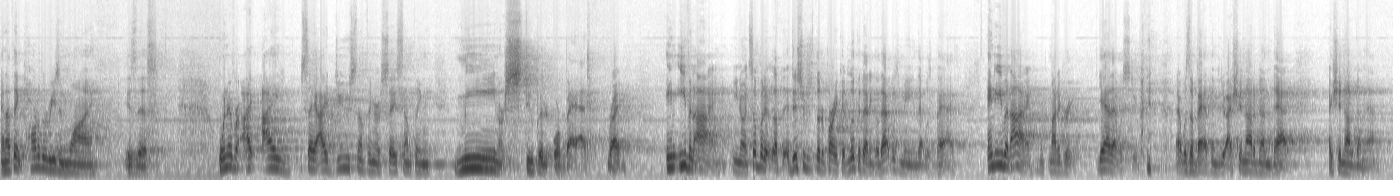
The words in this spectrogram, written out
And I think part of the reason why is this. Whenever I, I say I do something or say something mean or stupid or bad, right? And even I, you know, and somebody, a distributed party could look at that and go, that was mean, that was bad. And even I might agree, yeah, that was stupid. that was a bad thing to do. I should not have done that. I should not have done that.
